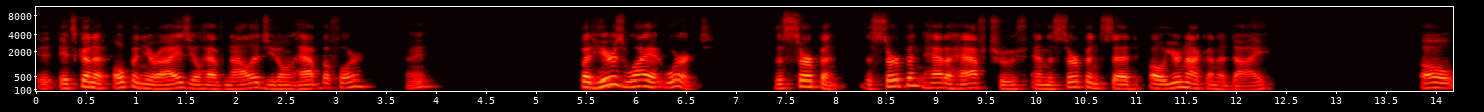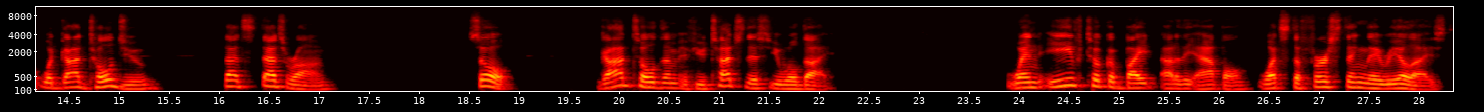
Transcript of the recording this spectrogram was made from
it, it's going to open your eyes. You'll have knowledge you don't have before. Right. But here's why it worked the serpent. The serpent had a half truth, and the serpent said, Oh, you're not going to die. Oh, what God told you, that's that's wrong. So God told them, if you touch this, you will die. When Eve took a bite out of the apple, what's the first thing they realized?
